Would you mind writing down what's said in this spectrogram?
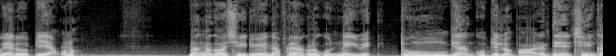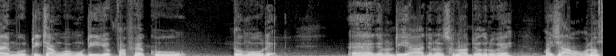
โอเคအဲ့လိုပြည့်ရအောင်နော်မှန်ကန်သောခြေတွင်ဖိုင်ယာကလုတ်ကိုနှိပ်၍ဒုံးပြန်ကိုပြစ်လွတ်ပါတဲ့တင့်အချင်းကိုက်မှုတိကျမှုပေါ်မူတည်ရ perfect ကိုသို့မဟုတ်တဲ့အဲကျွန်တော်ဒီဟာကျွန်တော်ဆွမ်းမပြောသလိုပဲဟောရမှာပေါ့နော်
